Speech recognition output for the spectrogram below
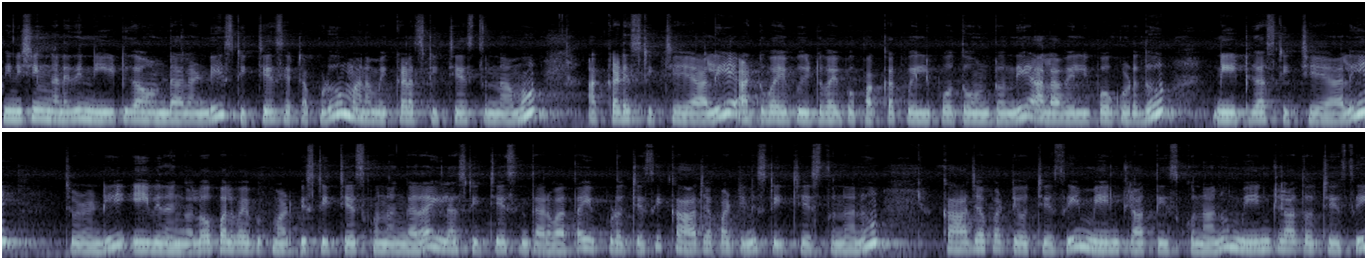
ఫినిషింగ్ అనేది నీట్గా ఉండాలండి. స్టిచ్ చేసేటప్పుడు మనం ఎక్కడ స్టిచ్ చేస్తున్నామో అక్కడే స్టిచ్ చేయాలి. అటువైపు ఇటువైపు పక్కకు వెళ్ళిపోతూ ఉంటుంది. అలా వెళ్ళిపోకూడదు. నీట్గా స్టిచ్ చేయాలి. చూడండి ఈ విధంగా లోపల వైపుకి మడిపి స్టిచ్ చేసుకున్నాం కదా. ఇలా స్టిచ్ చేసిన తర్వాత ఇప్పుడు వచ్చేసి కాజా పట్టిని స్టిచ్ చేస్తున్నాను. కాజా పట్టి వచ్చేసి మెయిన్ క్లాత్ తీసుకున్నాను. మెయిన్ క్లాత్ వచ్చేసి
